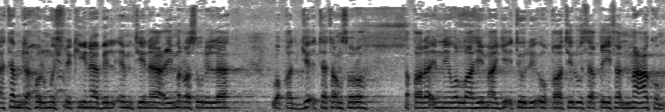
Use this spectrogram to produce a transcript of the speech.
أتمدح المشركين بالامتناع من رسول الله؟ وقد جئت تنصره؟ فقال إني والله ما جئت لأقاتل ثقيفا معكم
